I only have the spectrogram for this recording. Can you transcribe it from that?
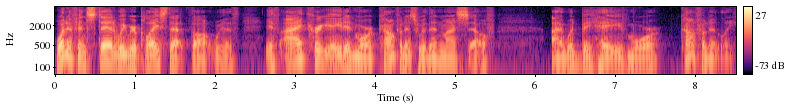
What if instead we replace that thought with, if I created more confidence within myself, I would behave more confidently?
